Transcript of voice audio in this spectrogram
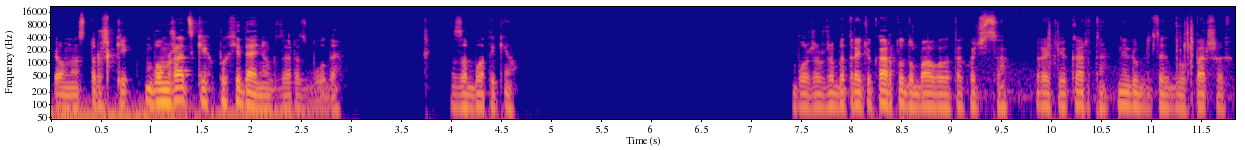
Що у нас трошки бомжацьких похіденьок зараз буде. За ботиків. Боже, вже би третю карту додавали, так хочеться третьої карти. Не люблю цих двох перших.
